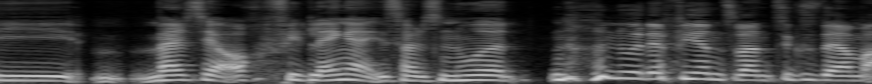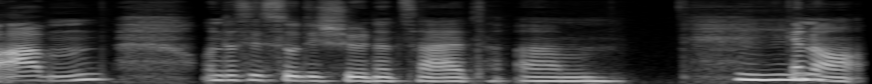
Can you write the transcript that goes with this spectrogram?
die, weil es ja auch viel länger ist als nur, nur der 24. am Abend. Und das ist so die schöne Zeit. Ähm, Mhm. Genau.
